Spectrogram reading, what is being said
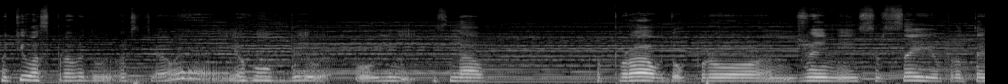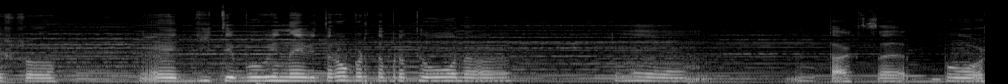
хотіла справедливості, але його вбили, бо він знав правду про Джеймі і Серсею, про те, що е, діти були не від Роберта Братеона. Тому так, це було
